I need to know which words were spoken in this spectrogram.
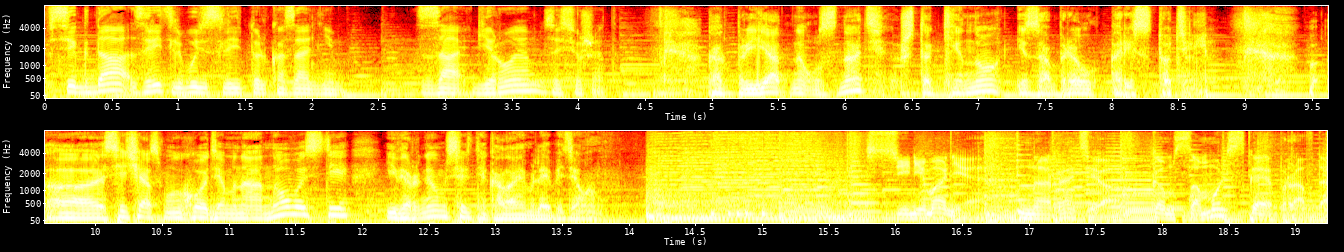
всегда зритель будет следить только за одним – за героем, за сюжетом. Как приятно узнать, что кино изобрел Аристотель. Э, сейчас мы уходим на новости и вернемся с Николаем Лебедевым. Синемания на радио «Комсомольская правда».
